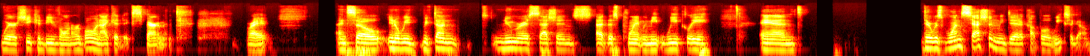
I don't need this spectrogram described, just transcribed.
where she could be vulnerable and I could experiment. right. And so, you know, we we've done numerous sessions at this point. We meet weekly. And there was one session we did a couple of weeks ago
